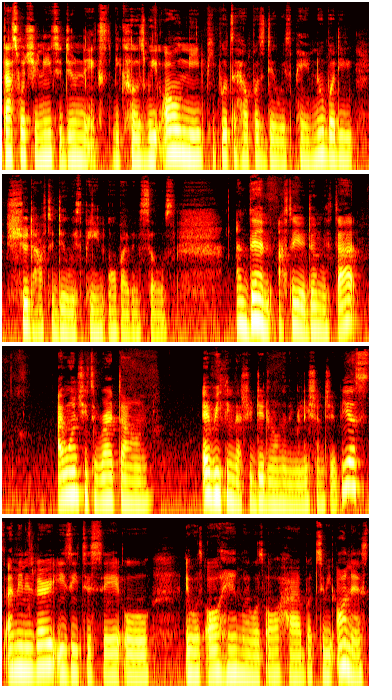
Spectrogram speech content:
that's what you need to do next because we all need people to help us deal with pain. Nobody should have to deal with pain all by themselves. And then after you're done with that, I want you to write down everything that you did wrong in the relationship. Yes, I mean, it's very easy to say, oh, it was all him or it was all her. But to be honest,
